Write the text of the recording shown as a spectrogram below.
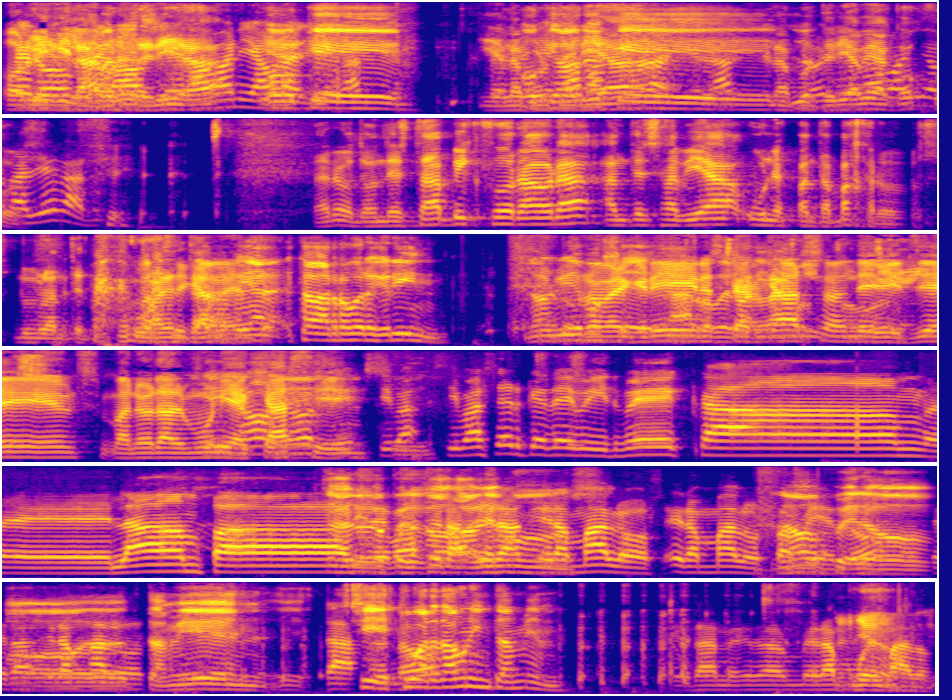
Pero, y la portería... Y en la portería, en la portería había cojos. Claro, donde está Pickford ahora, antes había un espantapájaros durante 40 años. Estaba Robert Green. No olvidemos Robert Green, Scott Carson, David James, Manuel Almunia, casi. Si, va, a ser que David Beckham, eh, Lampard, eran, malos, eran malos también. No, pero eran, malos. también. sí, Stuart Downing también. Eran, muy malos.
